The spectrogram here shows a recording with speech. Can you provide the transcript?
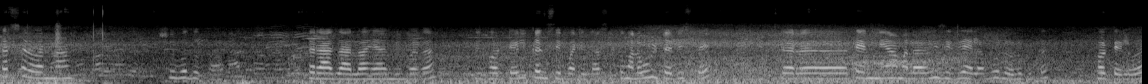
नमस्कार सर्वांना. शुभ दुपार. तर आज आलो आहे आम्ही बघा की हॉटेल कनसे पाटील असं तुम्हाला उलटं दिसते तर त्यांनी आम्हाला व्हिजिट द्यायला बोलवलं होतं हॉटेलवर.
